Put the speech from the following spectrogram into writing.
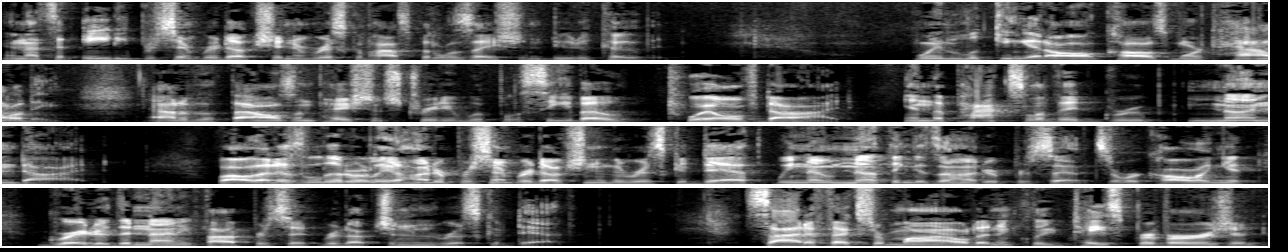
and that's an 80% reduction in risk of hospitalization due to COVID. When looking at all cause mortality, out of the 1,000 patients treated with placebo, 12 died. In the Paxlovid group, none died. While that is literally 100% reduction in the risk of death, we know nothing is 100%, so we're calling it greater than 95% reduction in the risk of death. Side effects are mild and include taste perversion,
